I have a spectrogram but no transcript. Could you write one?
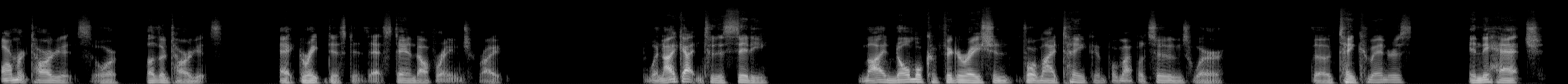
armored targets or other targets at great distance, at standoff range, right? When I got into the city, my normal configuration for my tank and for my platoons were the tank commanders in the hatch.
